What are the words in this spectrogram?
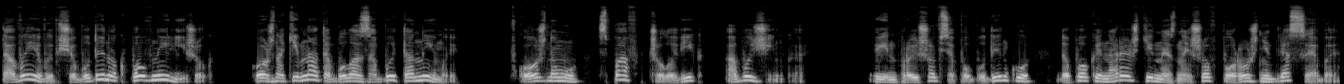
та виявив, що будинок повний ліжок, кожна кімната була забита ними, в кожному спав чоловік або жінка. Він пройшовся по будинку, допоки нарешті не знайшов порожні для себе.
